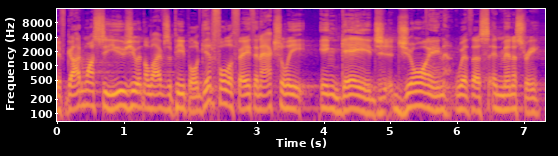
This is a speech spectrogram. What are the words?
If God wants to use you in the lives of people, get full of faith and actually engage. Join with us in ministry.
